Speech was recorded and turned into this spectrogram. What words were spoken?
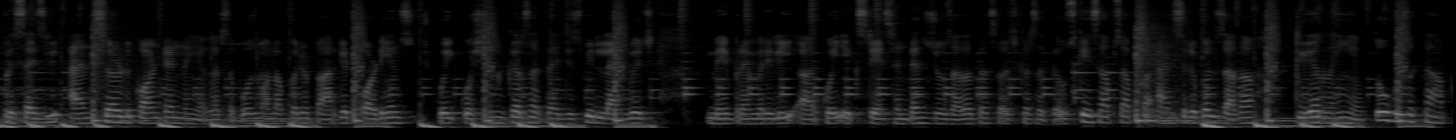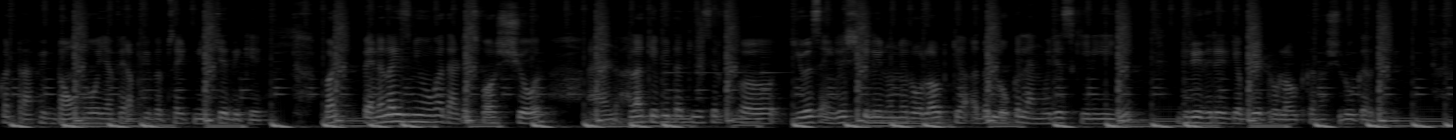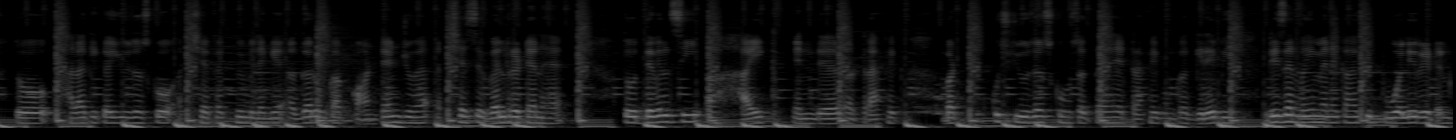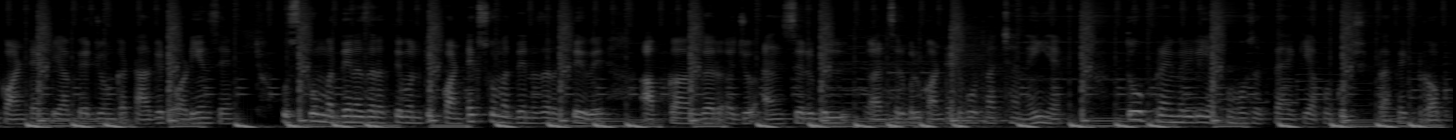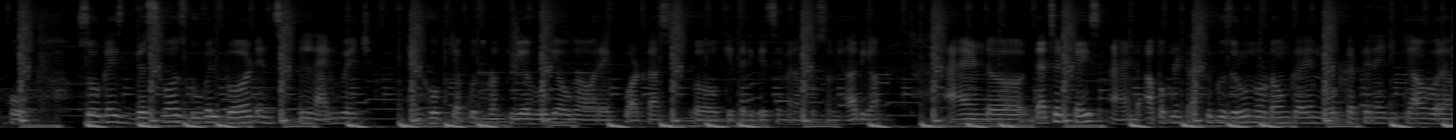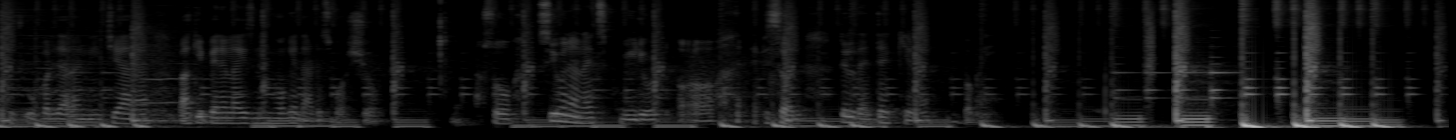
प्रिसाइजली आंसर्ड कंटेंट नहीं अगर सपोज़ मान लो आपका जो टारगेट ऑडियंस कोई क्वेश्चन कर सकता है, जिस भी लैंग्वेज में प्राइमरीली कोई एक सेंटेंस जो ज़्यादातर सर्च कर सकते हैं, उसके हिसाब से आपका आंसरेबल ज़्यादा क्लियर नहीं है तो हो सकता है आपका ट्रैफ़िक डाउन हो या फिर आपकी वेबसाइट नीचे दिखे। बट पेनलाइज नहीं होगा that is for sure and हालाँकि अभी तक ये सिर्फ़ यू एस इंग्लिश के लिए इन्होंने रोल आउट किया अदर लोकल लैंग्वेजेस के लिए ये धीरे धीरे ये अपडेट रोल आउट करना शुरू कर देंगे। तो हालाँकि कई यूज़र्स को अच्छे इफ़ेक्ट भी मिलेंगे। अगर उनका कंटेंट जो है अच्छे से वेल रिटर्न है तो they will see a hike in their traffic but कुछ यूज़र्स को हो सकता है ट्रैफ़िक उनका गिरे भी। रीज़न वही मैंने कहा कि पुअरली रिटर्न कंटेंट या फिर जो उनका टारगेट ऑडियंस है, उसको मद्देनज़र रखते हुए, उनके कॉन्टेक्स्ट को मद्देनज़र रखते हुए आपका अगर जो आंसरेबल आंसरेबल कॉन्टेंट वो उतना अच्छा नहीं है। तो प्राइमरीली आपको हो सकता है कि आपको कुछ ट्रैफ़िक ड्रॉप हो। So guys this was Google BERT in simple language I hope कि आपको थोड़ा क्लियर हो गया होगा और एक पॉडकास्ट के तरीके से मैंने आपको समझा दिया। And that's it guys and आप अपने ट्रैफ़िक को ज़रूर नोट डाउन करें नोट करते रहें कि क्या हो रहा है कुछ ऊपर जा रहा है नीचे आ रहा है बाकी पेनलाइज नहीं होंगे that is for sure so see you in our next video uh, episode. Till then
